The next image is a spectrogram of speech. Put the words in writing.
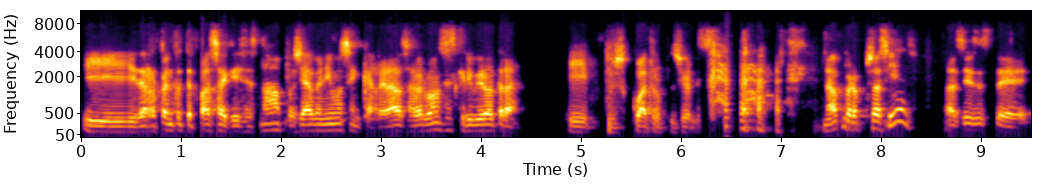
Y de repente te pasa que dices, no, pues ya venimos encarrerados, a ver, vamos a escribir otra. Y pues cuatro funciones. no, pero pues así es, así es este,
